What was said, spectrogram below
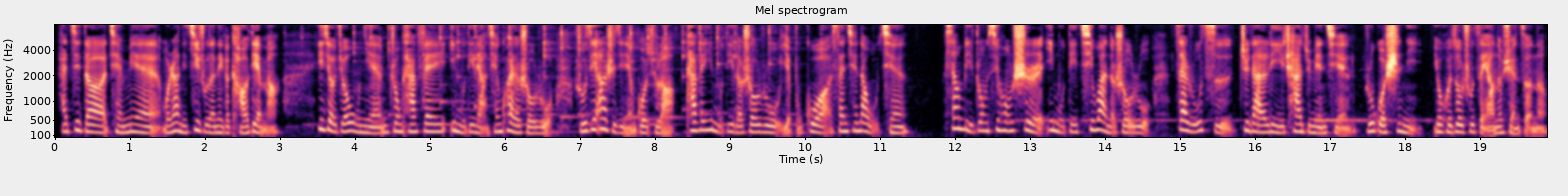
还记得前面我让你记住的那个考点吗？一九九五年种咖啡一亩地两千块的收入，如今二十几年过去了，咖啡一亩地的收入也不过三千到五千。相比种西红柿一亩地七万的收入，在如此巨大的利益差距面前，如果是你，又会做出怎样的选择呢？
